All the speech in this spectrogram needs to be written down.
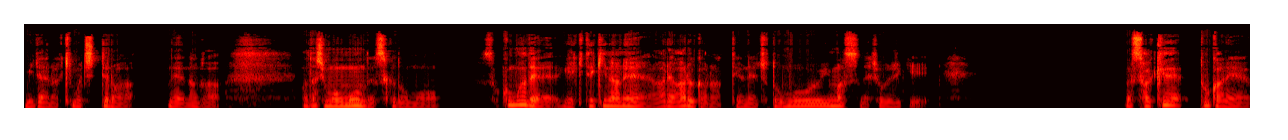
みたいな気持ちってのは、ね、なんか、私も思うんですけども、そこまで劇的なね、あれあるかなっていうね、ちょっと思いますね、正直。酒とかね、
